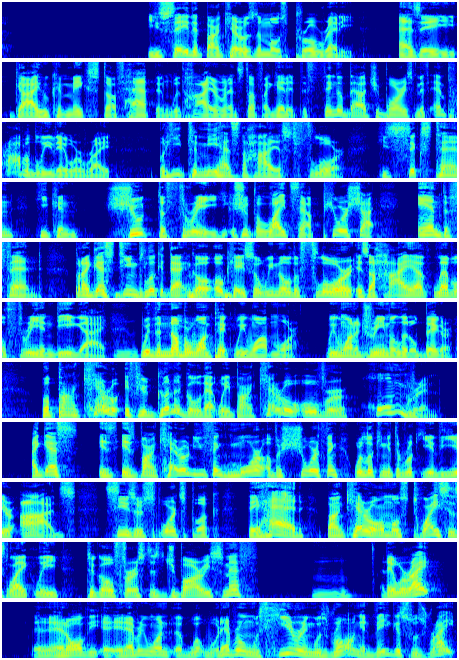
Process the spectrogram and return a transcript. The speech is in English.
You say that Banchero is the most pro ready as a guy who can make stuff happen with higher end stuff. I get it. The thing about Jabari Smith, and probably they were right, but he to me has the highest floor. He's 6'10. He can shoot the three, he can shoot the lights out, pure shot, and defend. But I guess teams look at that and go, okay, so we know the floor is a high level three and D guy. Mm-hmm. With the number one pick, we want more. We want to dream a little bigger. But Banchero, if you're gonna go that way, Banchero over Holmgren, I guess is is Banchero. Do you think more of a sure thing? We're looking at the Rookie of the Year odds. Caesar Sportsbook. They had Banchero almost twice as likely to go first as Jabari Smith. And they were right. And, and all the and everyone uh, what, what everyone was hearing was wrong and Vegas was right.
